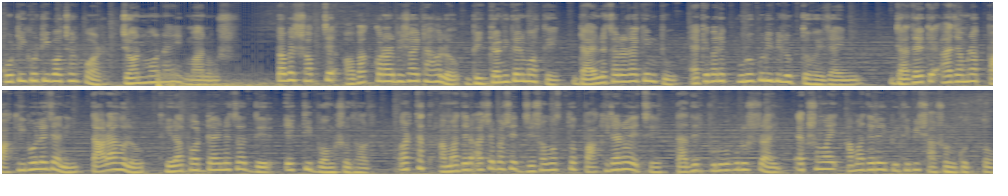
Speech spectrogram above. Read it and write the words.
কোটি কোটি বছর পর জন্ম নেয় মানুষ। তবে সবচেয়ে অবাক করার বিষয়টা হলো, বিজ্ঞানীদের মতে ডাইনোসরেরা কিন্তু একেবারে পুরোপুরি বিলুপ্ত হয়ে যায়নি। যাদেরকে আজ আমরা পাখি বলে জানি, তারা হলো থেরাপড ডাইনোসরদের একটি বংশধর। অর্থাৎ আমাদের আশেপাশে যে সমস্ত পাখিরা রয়েছে, তাদের পূর্বপুরুষরাই একসময় আমাদের এই পৃথিবী শাসন করত।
